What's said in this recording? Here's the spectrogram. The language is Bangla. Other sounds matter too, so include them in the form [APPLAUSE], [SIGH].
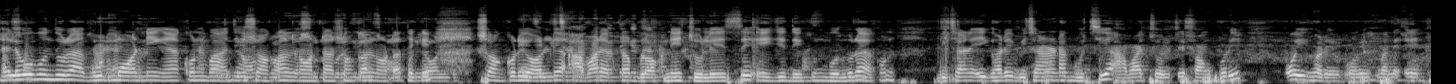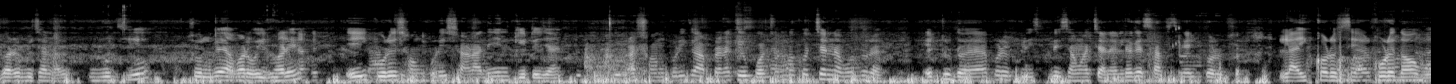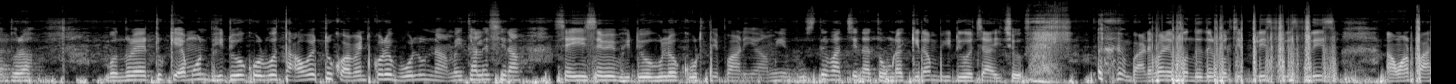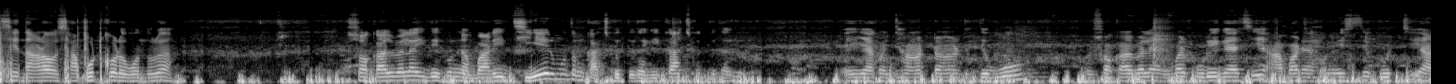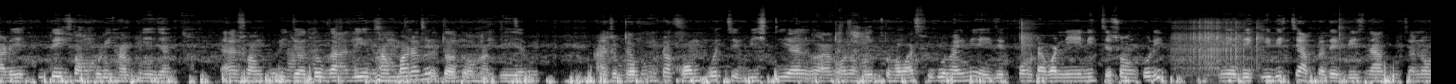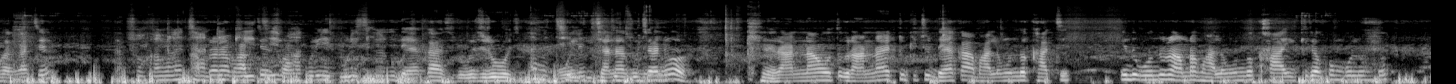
হ্যালো বন্ধুরা গুড মর্নিং এখন বাজে সকাল নটা সকাল নটা থেকে শঙ্করী অলডে আবার একটা ব্লক নিয়ে চলে এসছে। এই যে দেখুন বন্ধুরা এখন বিছানা এই ঘরে বিছানাটা গুছিয়ে আবার চলছে শঙ্করী ওই ঘরে ওই মানে এই ঘরে বিছানা গুছিয়ে চলবে আবার ওই ঘরে। এই করে শঙ্করী সারাদিন কেটে যায়। আর শঙ্করীকে আপনারা কেউ পছন্দ করছেন না বন্ধুরা? একটু দয়া করে প্লিজ প্লিজ আমার চ্যানেলটাকে সাবস্ক্রাইব করো লাইক করো শেয়ার করে দাও বন্ধুরা। বন্ধুরা, একটু কেমন ভিডিও করব তাও একটু কমেন্ট করে বলুন না। আমি তাহলে সেরাম সেই হিসেবে ভিডিওগুলো করতে পারি। আমি বুঝতে পারছি না তোমরা কিরম ভিডিও চাইছো। বারে বারে বন্ধুদের বলছি প্লিজ প্লিজ প্লিজ আমার পাশে দাঁড়াও সাপোর্ট করো বন্ধুরা। সকালবেলায় দেখুন না, বাড়ির ঝিয়ের মতন কাজ করতে থাকি, কাজ করতে থাকি। এই এখন ঝাঁট টাঁট দেবো। সকালবেলা একবার করে গেছি আবার এখন এসছে করছি আর একটুতেই শঙ্করী হাঁপিয়ে যায়। আর শঙ্করী যত গা দিয়ে ঘাম বাড়াবে তত হাঁপিয়ে যাবে। আর গরমটা কম পড়ছে বৃষ্টি এখনও হয়তো হওয়া শুরু হয়নি এই যে ফোনটা আবার নিয়ে নিচ্ছে শঙ্করী নিয়ে দেখিয়ে দিচ্ছে আপনাদের বিছনা গুছানো হয়ে গেছে। সকালবেলা আপনারা ভাবছেন শঙ্করী কি দেখাস রোজ রোজ? বিছানা গুছানো? [LAUGHS] রান্নাও তো, রান্না একটু কিছু দেখা, ভালো মন্দ খাচ্ছে। কিন্তু বন্ধুরা, আমরা ভালো মন্দ খাই, কীরকম বলুন তো?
